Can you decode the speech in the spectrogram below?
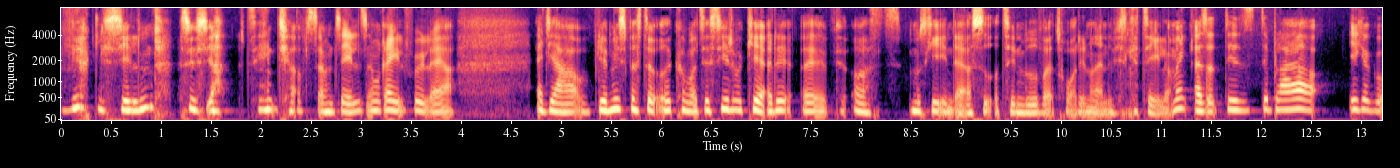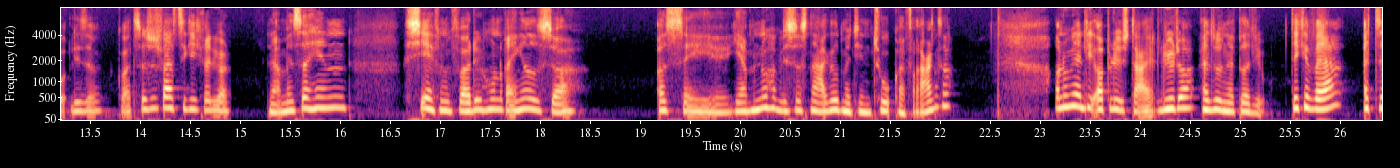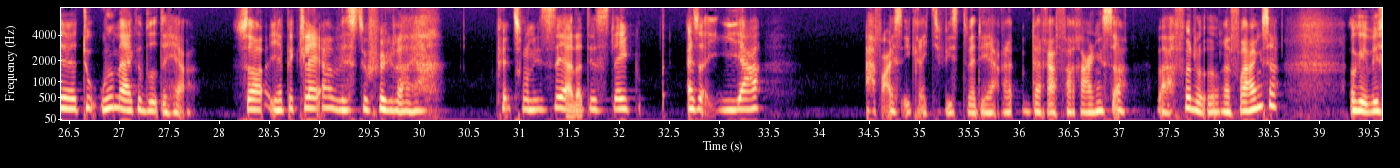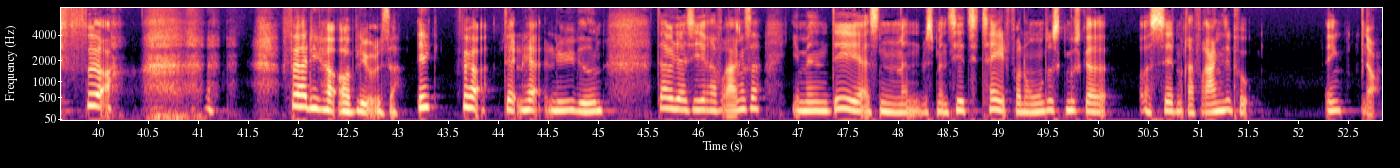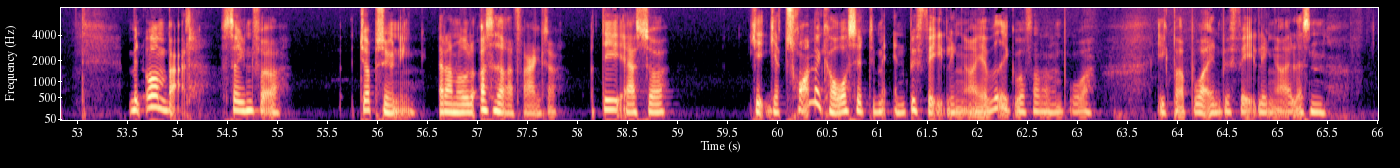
virkelig sjældent, synes jeg, til en jobsamtale. Som regel føler jeg, at jeg bliver misforstået, kommer til at sige det forkerte, øh, og måske endda jeg sidder til en møde, hvor jeg tror, det er noget andet, vi skal tale om. Ikke? Altså, det, det plejer ikke at gå lige så godt. Så jeg synes faktisk, det gik rigtig godt. Nå, men så hende, chefen for det, hun ringede så og sagde, jamen nu har vi så snakket med dine to referencer, og nu vil jeg lige oplyse dig, lytter af Lyden af et bedre liv. Det kan være, at øh, du udmærket ved det her. Så jeg beklager, hvis du føler, at jeg patroniserer dig. Det er slet ikke... Altså, jeg har faktisk ikke rigtig vidst, hvad det her, hvad referencer var for noget. Referencer? Okay, hvis før, før de her oplevelser, ikke? Før den her nye viden, der vil jeg sige referencer, jamen det er sådan, man, hvis man siger et citat fra nogen, så skal man huske at, at sætte en reference på. Ikke? Nå. Men åbenbart, så inden for jobsøgning, er der noget, der også hedder referencer. Og det er så, jeg, jeg tror, man kan oversætte det med anbefalinger, og jeg ved ikke, hvorfor man bruger, ikke bare bruger anbefalinger, eller sådan,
